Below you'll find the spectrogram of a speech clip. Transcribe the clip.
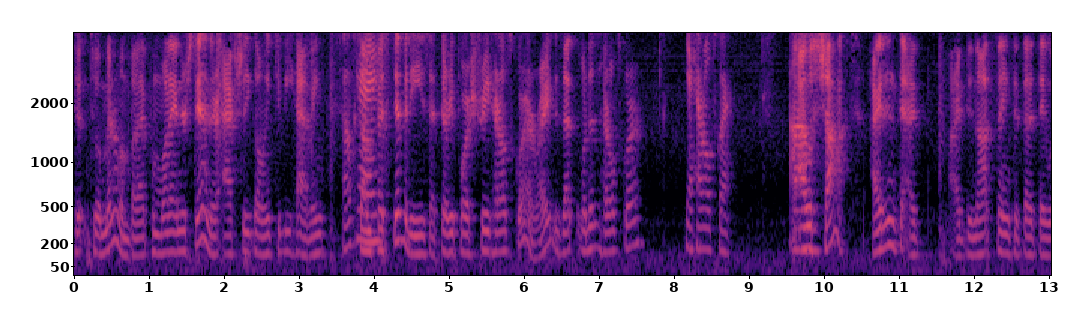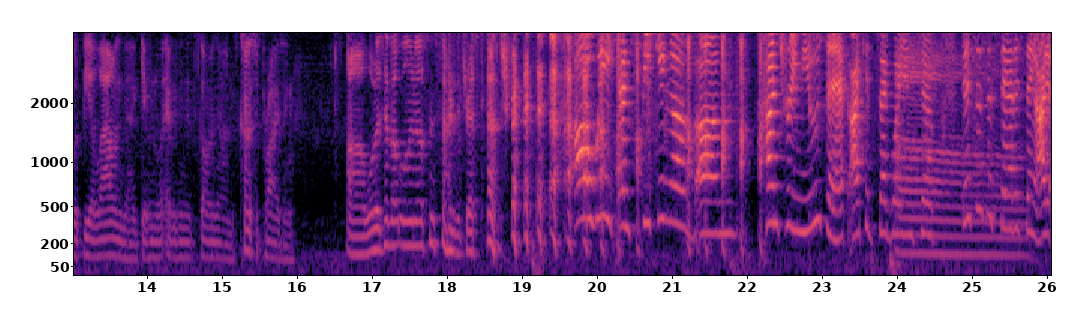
to, to a minimum. But I, from what I understand, they're actually going to be having Okay. some festivities at 34th Street, Herald Square. Right? Is that what is it, Herald Square? yeah, Herald Square. I Um, was shocked. I didn't. Th- I, I did not think that, that they would be allowing that, given everything that's going on. It's kind of surprising. Uh, what was it about Willie Nelson? Sorry, the dress down trend. Oh wait, and speaking of um, country music, I could segue into. This is the saddest thing. I,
